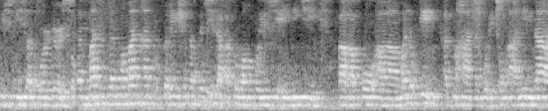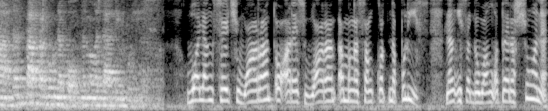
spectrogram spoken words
dismissal order. So nagman, nagmamanhunt operation na po sila, katuwang po yung CADG para po ah, malocate at mahanap po itong anim na nagtatago na po ng mga dating pulis. Walang search warrant o arrest warrant ang mga sangkot na pulis ng isagawang operasyon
